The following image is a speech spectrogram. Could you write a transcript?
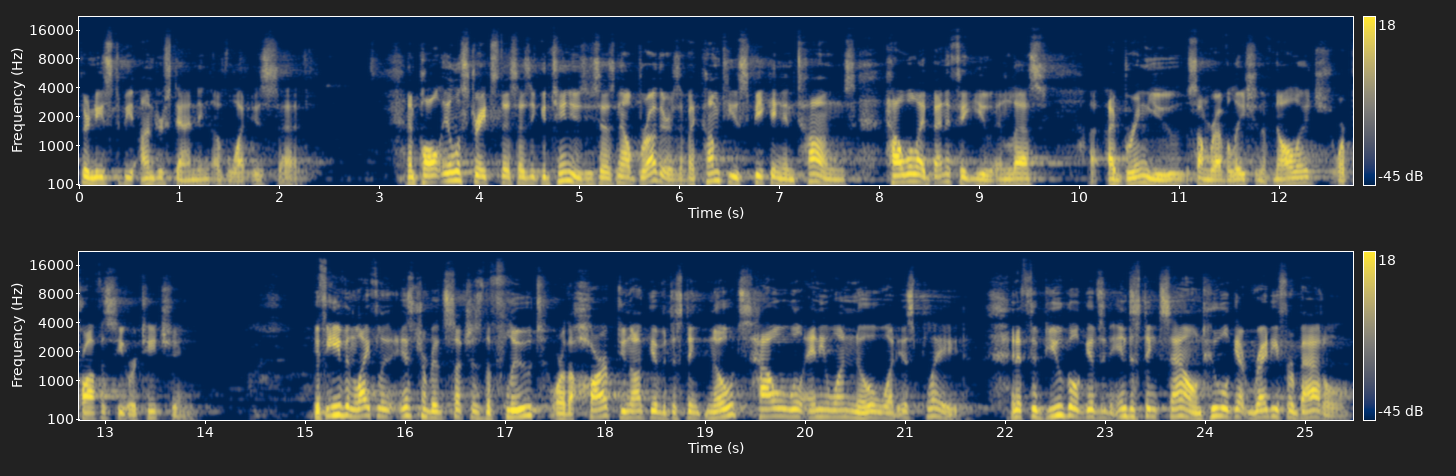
there needs to be understanding of what is said. And Paul illustrates this as he continues. He says, Now, brothers, if I come to you speaking in tongues, how will I benefit you unless I bring you some revelation of knowledge or prophecy or teaching? If even lifeless instruments such as the flute or the harp do not give distinct notes, how will anyone know what is played? And if the bugle gives an indistinct sound, who will get ready for battle?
